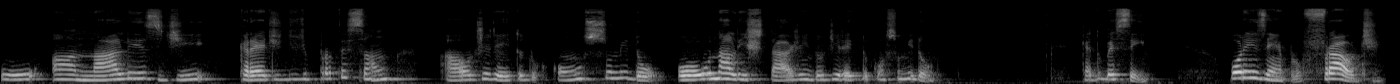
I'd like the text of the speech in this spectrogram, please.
o análise de crédito de proteção ao direito do consumidor ou na listagem do direito do consumidor, que é do BC. Por exemplo, fraude,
